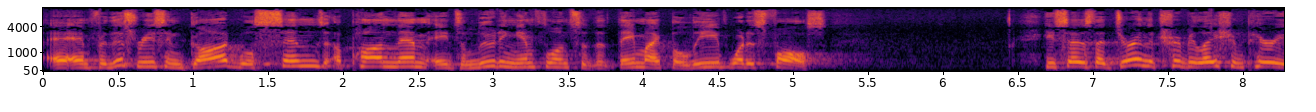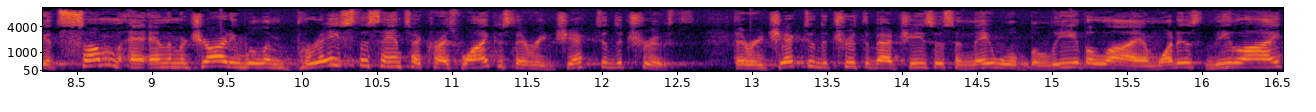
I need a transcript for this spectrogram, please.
And for this reason, God will send upon them a deluding influence so that they might believe what is false. He says that during the tribulation period, some and the majority will embrace this Antichrist. Why? Because they rejected the truth. They rejected the truth about Jesus and they will believe a lie. And what is the lie?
